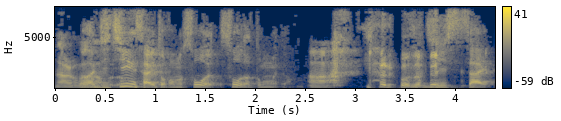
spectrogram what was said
なるほど。だから地鎮祭とかもそう、そうだと思うよ。ああ、なるほどね。実際。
